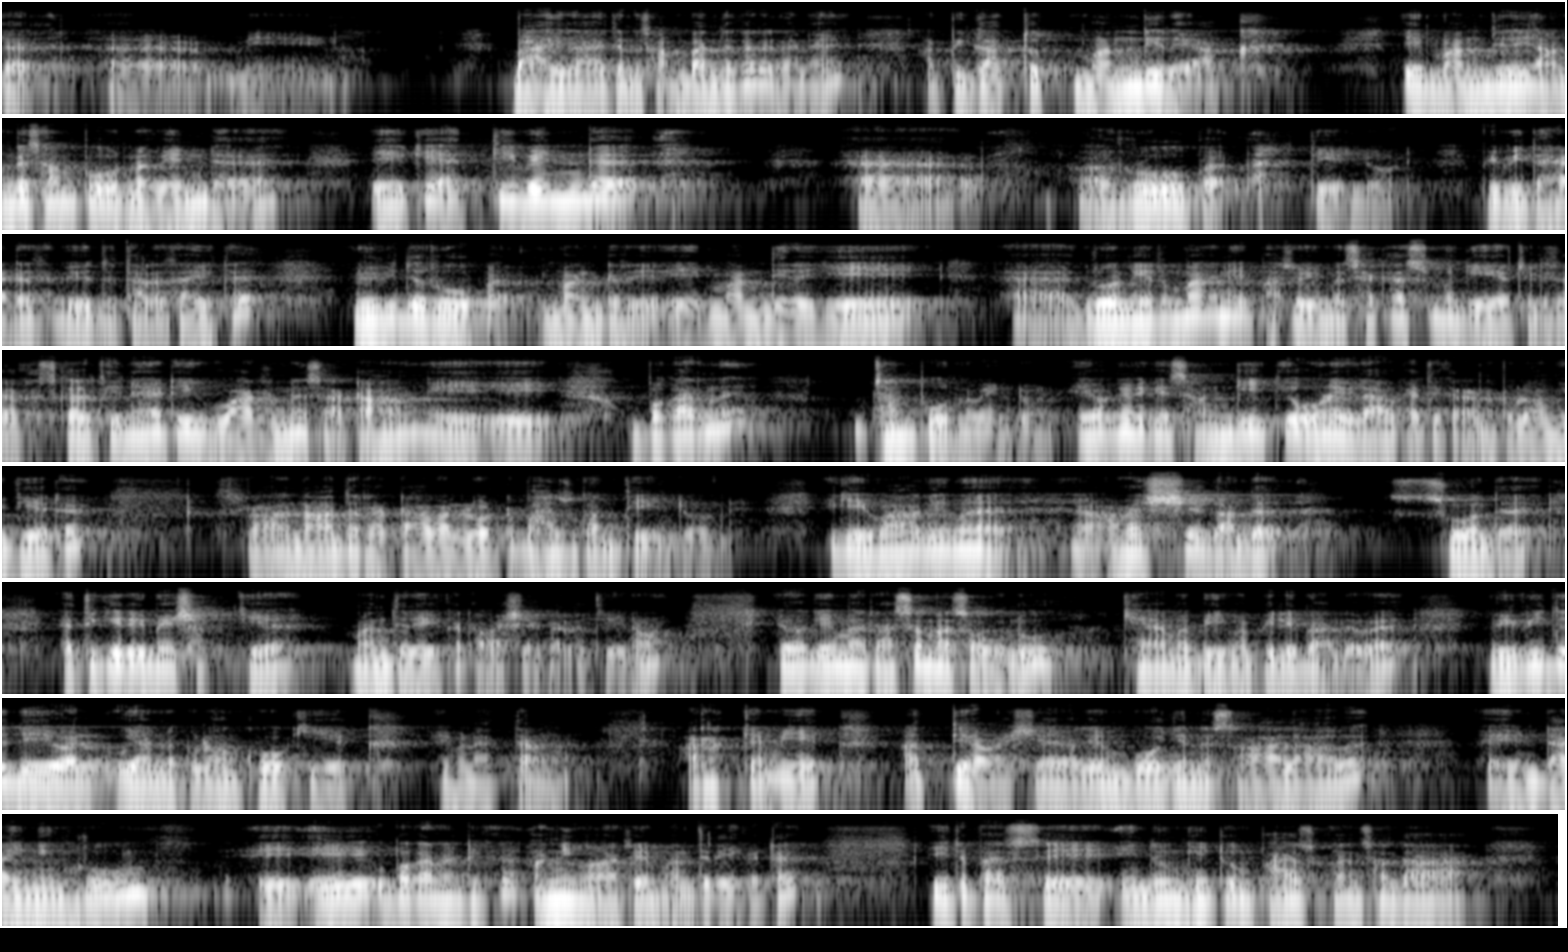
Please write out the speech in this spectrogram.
මේ බාහිර ආයතන සම්බන්ධ කරගෙන අපි ගත්තොත් මන්දිරයක් ඒ මන්දිරයේ අංග සම්පූර්ණ වෙන්න ඒකේ ඇති වෙන්න රූප තියෙන්න ඕනේ. විවිධ හැඩ විවිධ තල සහිත විවිධ රූප මණ්ඩලයේ මන්දිරයේ ගෘහ නිර්මාණයේ පසුබිම සැකස්ම ගේ ඇතුළේ සකස් කර තියෙන හැටි වර්ණ සටහන් ඒ ඒ උපකරණ සම්පූර්ණ වෙන්න ඕනේ. ඒ වගේම මේකේ සංගීතය ඕන වෙලාවක ඇති කරන්න පුළුවන් විදිහට නාද රටාවල් වලට පහසුකම් තියෙන්න ඕනේ. ඒකේ වාගේම අවශ්‍ය ගඳ සුවඳ ඇති කිරීමේ ශක්තිය මන්දිරයකට අවශ්‍ය කරලා තියෙනවා. ඒ වගේම රසමසවුලු කැම බීම පිළිබඳව විවිධ දේවල් උයන්න පුළුවන් කෝකියෙක් එහෙම නැත්නම් අරක් කැමියෙක් අත්‍යවශ්‍යයි. වගේම භෝජන ශාලාව ඩයිනින් රූම් ඒ ඒ උපකරණ ටික අනිවාර්ය මන්දිරයකට ඊට පස්සේ ඉඳුන් හිටුන් පහසුකම් සඳහා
